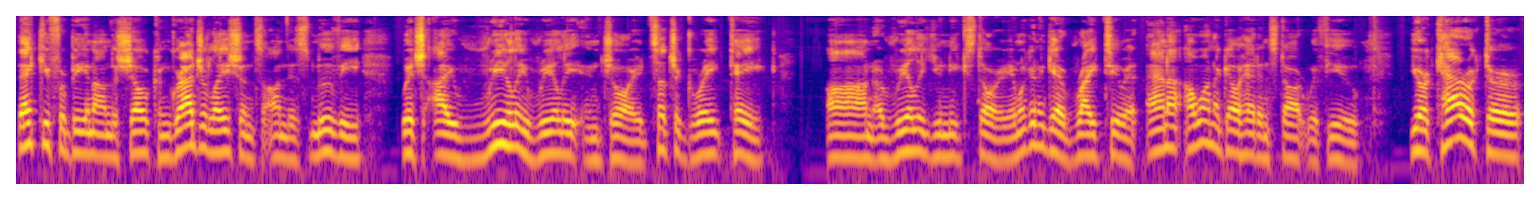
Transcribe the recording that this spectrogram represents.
Thank you for being on the show. Congratulations on this movie, which I really, really enjoyed. Such a great take on a really unique story, and we're going to get right to it. Anna, I want to go ahead and start with you. Your character,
